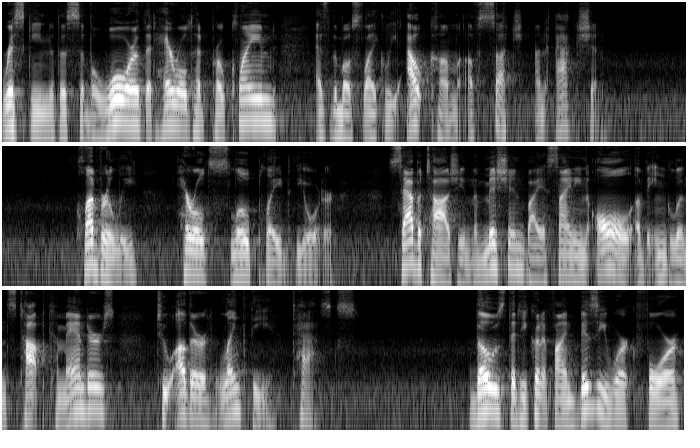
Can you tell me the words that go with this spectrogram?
risking the civil war that Harold had proclaimed as the most likely outcome of such an action. Cleverly, Harold slow played the order, sabotaging the mission by assigning all of England's top commanders to other lengthy tasks. Those that he couldn't find busy work for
